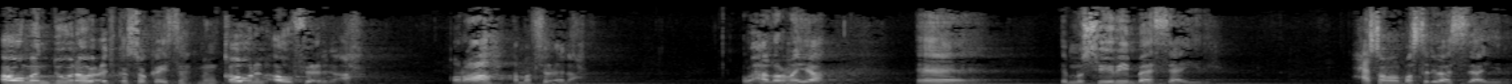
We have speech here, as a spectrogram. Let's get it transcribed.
Aw man duunahu cid ka sokaysa min qowlin aw ficlin ah qoraah ama ficil ah. Waxaa odhanaya ibnu siriin baa sidaa yidhi xasan albasri baa sidaa yidhi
